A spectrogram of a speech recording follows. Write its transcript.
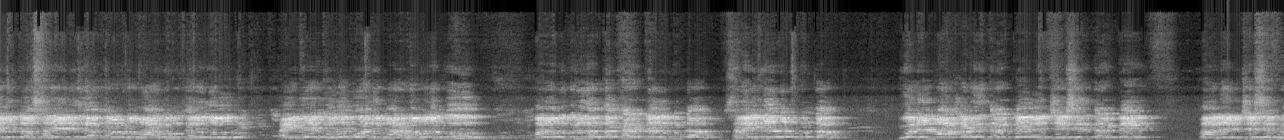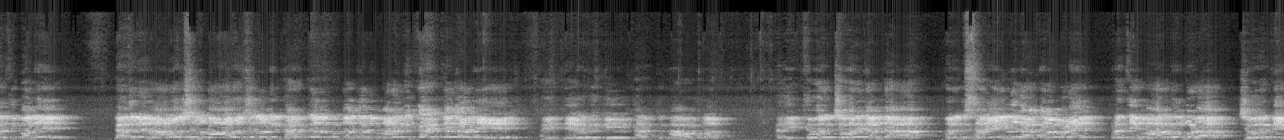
ఎదుట సరైనదిగా కనబడి మార్గము కలదు అయితే కొదకు అది మరణములకు మనం అనుకున్నదంతా కరెక్ట్ అనుకుంటావు సరైనది అనుకుంటాం ఇగో నేను మాట్లాడేది కరెక్టే నేను చేసేది కరెక్టే. నేను చేసే ప్రతి పని లేదా నేను ఆలోచన నా ఆలోచనలు కరెక్ట్ అనుకుంటాను కానీ మనకి కరెక్టే కానీ అది దేవుడికి కరెక్ట్ కావట్లా. అది చివరి చివరికి అంట మనకి సరైనదిగా కనబడే ప్రతి మార్గం కూడా చివరికి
